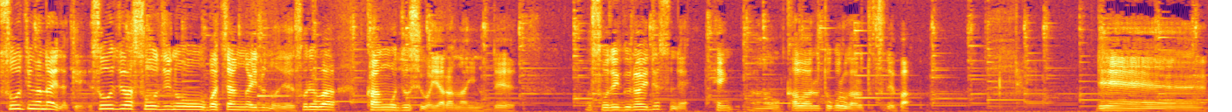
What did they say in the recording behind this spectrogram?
掃除がないだけ。掃除は掃除のおばちゃんがいるのでそれは看護助手はやらないのでそれぐらいですね。変あの変わるところがあるとすれば。で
